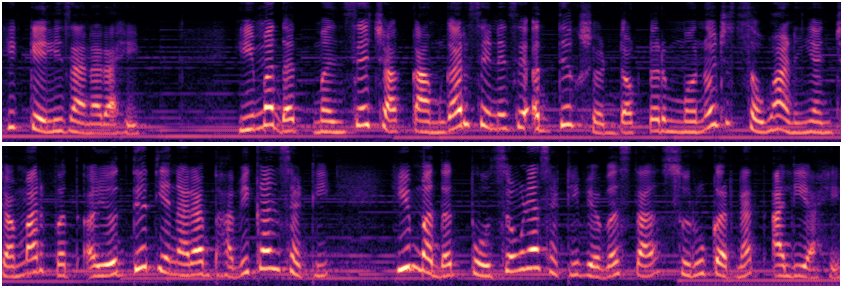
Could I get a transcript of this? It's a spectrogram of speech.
ही केली जाणार आहे. ही मदत मनसेच्या कामगार सेनेचे अध्यक्ष डॉक्टर मनोज चव्हाण यांच्या मार्फत अयोध्येत येणाऱ्या भाविकांसाठी ही मदत पोहोचवण्यासाठी व्यवस्था सुरू करण्यात आली आहे.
